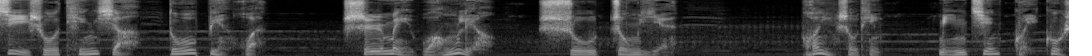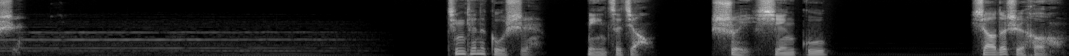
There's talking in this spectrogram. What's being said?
细说天下多变幻，魑魅魍魉书中言。欢迎收听民间鬼故事。今天的故事名字叫《水仙姑》。小的时候，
